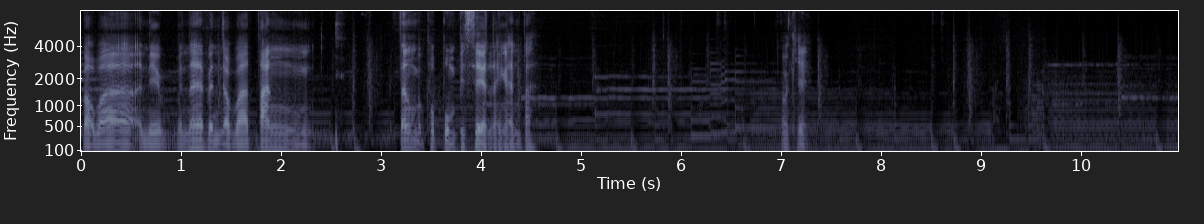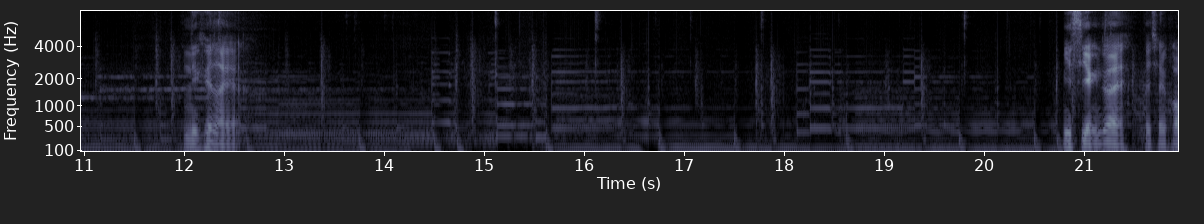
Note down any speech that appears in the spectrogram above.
แบบว่าอันนี้มันน่าจะเป็นแบบว่าตั้ง ตั้งแบบพวกปุ่มพิเศษอะไรงั้นปะโอเคอันนี้คืออะไรอะ มีเสียงด้วย แต่ฉันขอ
